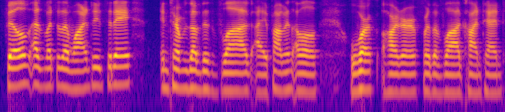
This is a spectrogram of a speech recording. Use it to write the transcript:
film as much as I wanted to today in terms of this vlog. I promise I will work harder for the vlog content.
